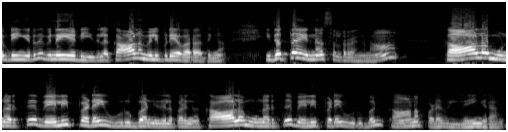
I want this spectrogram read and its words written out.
அப்படிங்கிறது வினையடி. இதில் காலம் வெளிப்படையாக வராதுங்க. இதைத்தான் என்ன சொல்கிறாங்கன்னா காலம் உணர்த்த வெளிப்படை உருபன். இதில் பாருங்கள் காலம் உணர்த்த வெளிப்படை உருபன் காணப்படவில்லைங்கிறாங்க.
